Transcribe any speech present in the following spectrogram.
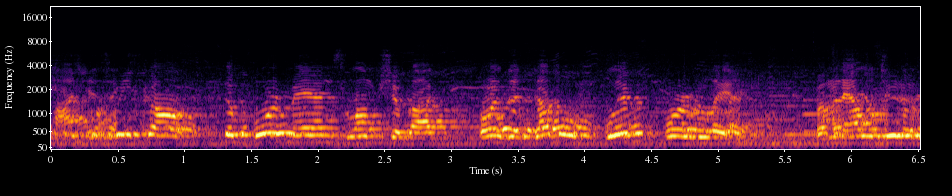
on his we call the poor man's lomcevak or the double flip for Lynn. From an altitude of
